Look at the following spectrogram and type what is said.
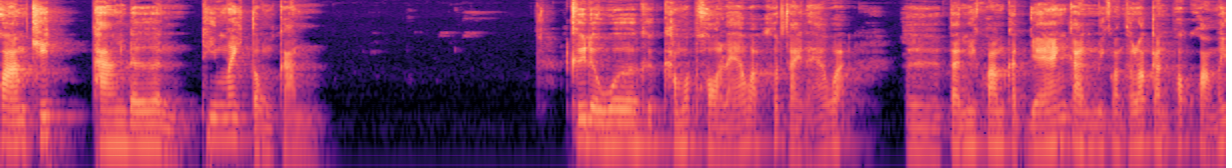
ความคิดทางเดินที่ไม่ตรงกัน คือ the world คือคำว่าพอแล้วอะเข้าใจแล้วอะเออแต่มีความขัดแย้งกันมีความทะเลาะกันเพราะความไม่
